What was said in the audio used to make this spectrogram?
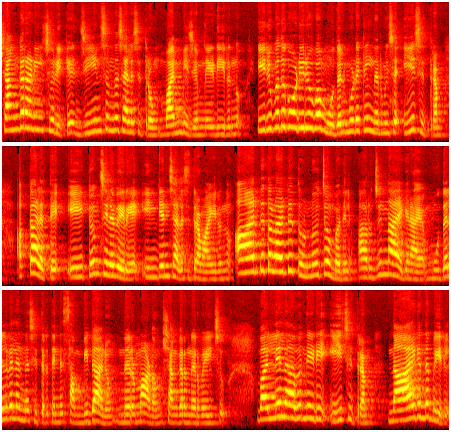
ശങ്കർ അണിയിച്ചൊരിക്ക് ജീൻസ് എന്ന ചലച്ചിത്രവും വൻ വിജയം നേടിയിരുന്നു. ഇരുപത് കോടി രൂപ മുതൽ മുടക്കിൽ നിർമ്മിച്ച ഈ ചിത്രം അക്കാലത്തെ ഏറ്റവും ചിലവേറിയ ഇന്ത്യൻ ചലച്ചിത്രമായിരുന്നു. ആയിരത്തി തൊള്ളായിരത്തി തൊണ്ണൂറ്റി ഒമ്പതിൽ അർജുൻ നായകനായ മുതൽവൽ എന്ന ചിത്രത്തിന്റെ സംവിധാനവും നിർമ്മാണവും ശങ്കർ നിർവഹിച്ചു. വലിയ ലാഭം നേടിയ ഈ ചിത്രം നായകന്റെ പേരിൽ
